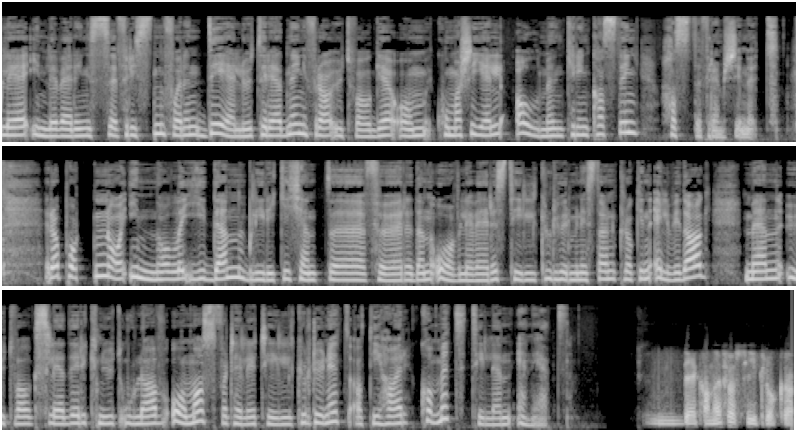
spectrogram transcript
ble innleveringsfristen for en delutredning fra utvalget om kommersiell allmennkringkasting hastefremskyndet. Rapporten og innholdet i den blir ikke kjent eh, før den overleveres til kulturministeren klokken 11 i dag, men utvalgsleder Knut Olav Åmås forteller til Kulturnytt at de har kommet til en enighet. Det kan jeg først si klokka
